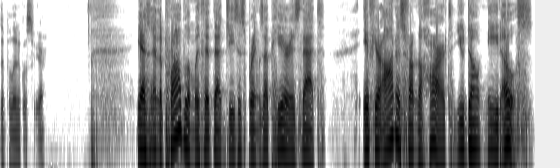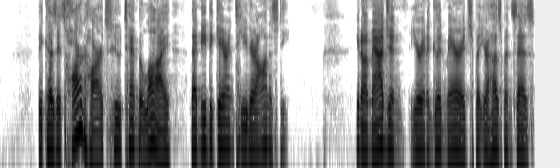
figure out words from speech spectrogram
the political sphere. Yes, and the problem with it that Jesus brings up here is that if you're honest from the heart, you don't need oaths because it's hard hearts who tend to lie that need to guarantee their honesty. You know, imagine you're in a good marriage, but your husband says,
